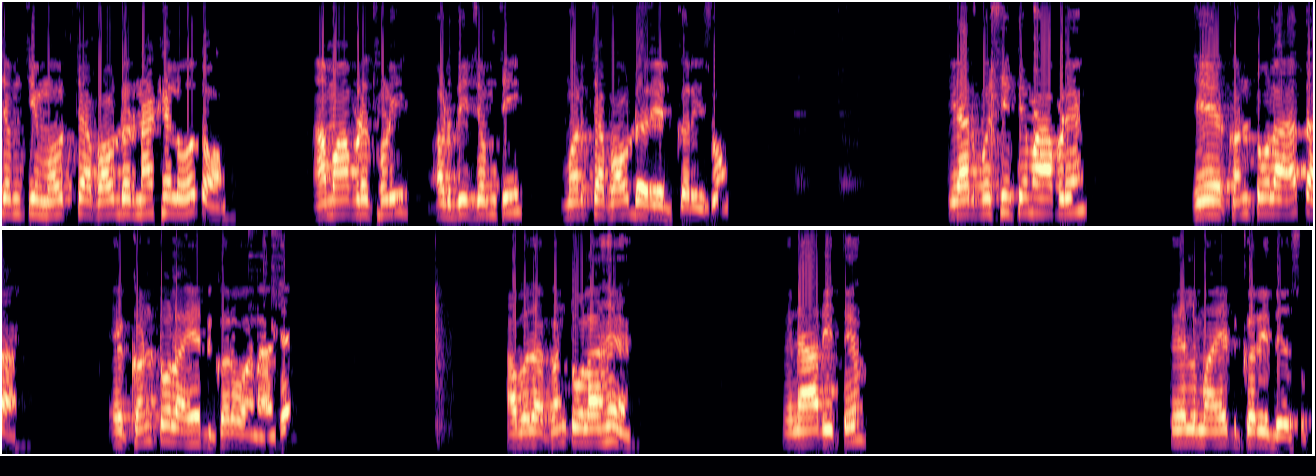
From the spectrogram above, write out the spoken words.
ચમચી મરચા પાવડર નાખેલો હતો. આમાં આપણે થોડી અડધી ચમચી મરચા પાવડર એડ કરીશું. ત્યાર પછી તેમાં આપણે જે કંટોલા હતા એ કંટોલા એડ કરવાના છે. આ બધા કંટોલા છે. એને આ રીતે તેલમાં એડ કરી દેશું.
